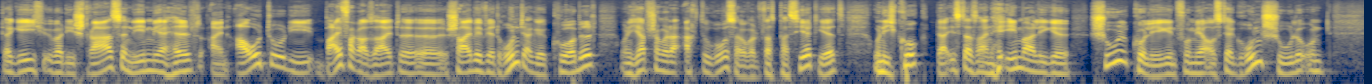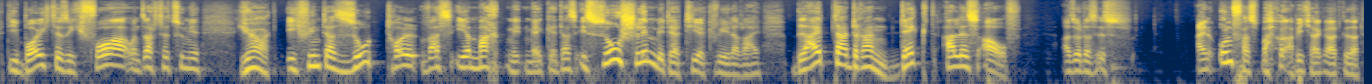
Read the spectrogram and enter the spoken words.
da gehe ich über die Straße, neben mir hält ein Auto, die Beifahrerseite äh, Scheibe wird runtergekurbelt und ich habe schon gedacht, ach du großer was passiert jetzt? Und ich gucke, da ist das eine ehemalige Schulkollegin von mir aus der Grundschule und die beugte sich vor und sagte zu mir, Jörg, ich finde das so toll, was ihr macht mit Mecke. Das ist so schlimm mit der Tierquälerei. Bleibt da dran, deckt alles auf. Also das ist eine unfassbare, habe ich ja gerade gesagt,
